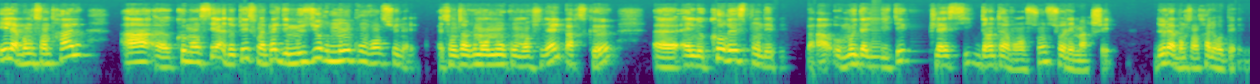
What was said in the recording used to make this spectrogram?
Et la Banque centrale a euh, commencé à adopter ce qu'on appelle des mesures non conventionnelles. Elles sont simplement non conventionnelles parce qu'elles euh, ne correspondaient pas aux modalités classiques d'intervention sur les marchés de la Banque centrale européenne.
